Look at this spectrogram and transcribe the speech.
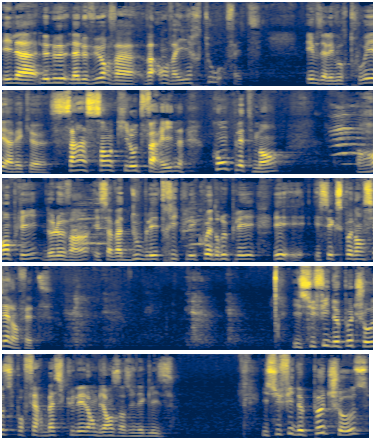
Et la, levure va, envahir tout, en fait. Et vous allez vous retrouver avec 500 euh, kilos de farine complètement remplie de levain. Et ça va doubler, tripler, quadrupler. Et, et c'est exponentiel, en fait. Il suffit de peu de choses pour faire basculer l'ambiance dans une église. Il suffit de peu de choses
